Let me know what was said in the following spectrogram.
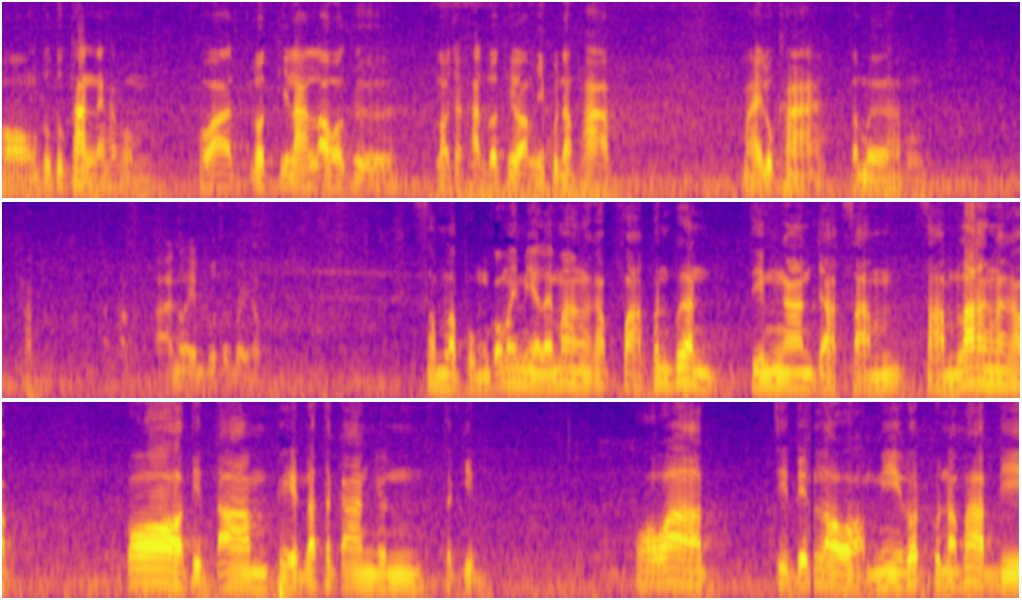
ของทุกๆ ท่านนะครับผมเพราะว่ารถที่ร้านเราก็คือเราจะคัดรถที่ว่ามีคุณภาพ มาให้ลูกค้าเสมอครับผม ครับอ่าน้องเอ็มพูดสักหน่อยครับ สำหรับผมก็ไม่มีอะไรมากนะครับ ฝากเพื่อนๆ ทีมงานจากสามสามล่างนะครับ ก็ติดตามเพจรัตการยนตกิจ เพราะว่าที่เต็นท์เราอะมีรถคุณภาพดี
